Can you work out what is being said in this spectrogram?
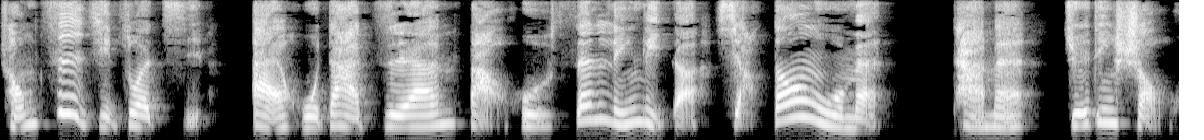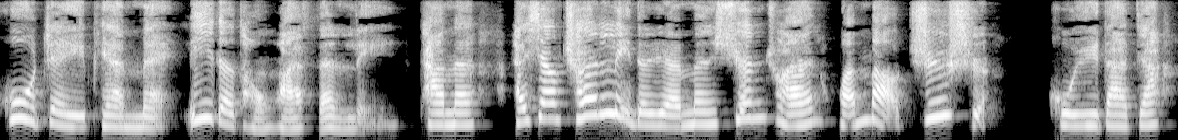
从自己做起。爱护大自然，保护森林里的小动物们。他们决定守护这一片美丽的童话森林。他们还向村里的人们宣传环保知识，呼吁大家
